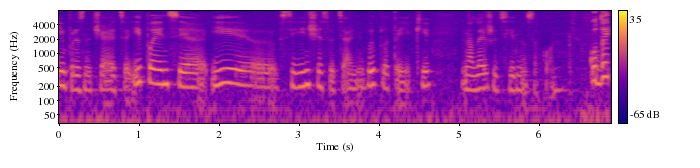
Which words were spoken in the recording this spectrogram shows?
їм призначається і пенсія, і е, всі інші соціальні виплати, які належать згідно закону. Куди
